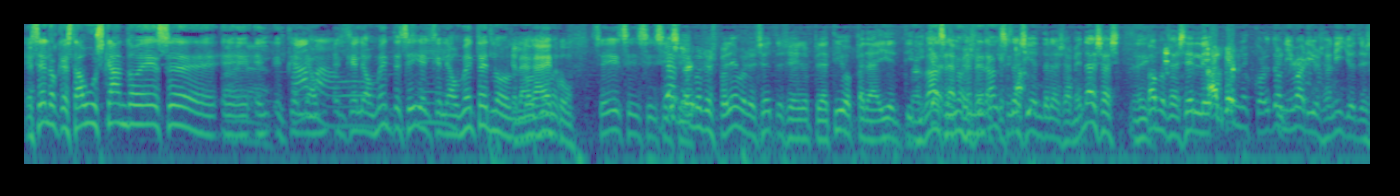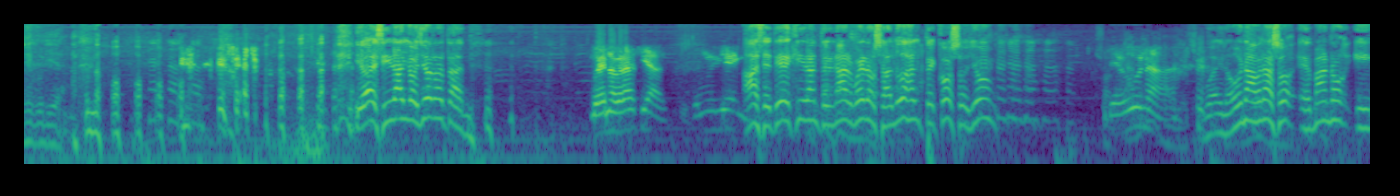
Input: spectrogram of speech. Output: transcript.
ese lo que está buscando es eh, eh, el, el que le, el que le aumente, sí, el que le aumente los, Que le los haga números. eco. Sí, sí, sí, sí. Ya sí. mismo nos ponemos nosotros en el operativo para identificar ¿Verdad, a la señor persona general? que Sí. está haciendo las amenazas. Sí. Vamos a hacerle Ah, un cordón y varios anillos de seguridad. No. Iba a decir algo, Jonathan. Bueno, gracias. Estoy muy bien. Ah, se tiene que ir a entrenar. Bueno, saludos al pecoso, yo. De una. Bueno, un abrazo, hermano, y,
